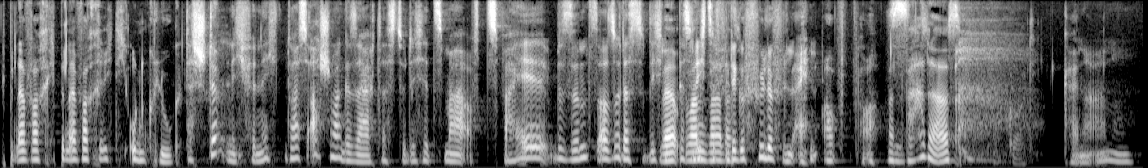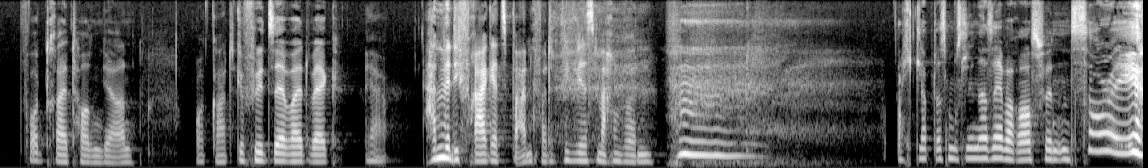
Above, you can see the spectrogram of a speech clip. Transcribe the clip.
Ich bin einfach, ich bin einfach richtig unklug. Das stimmt nicht, finde ich. Du hast auch schon mal gesagt, dass du dich jetzt mal auf zwei besinnst, also dass du dich, Wer- dass du nicht so viele das? Gefühle für den einen aufbaust. Wann war das? Keine Ahnung. Vor 3000 Jahren. Oh Gott. Gefühlt sehr weit weg. Ja. Haben wir die Frage jetzt beantwortet, wie wir das machen würden? Ich glaube, das muss Lena selber rausfinden. Sorry.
